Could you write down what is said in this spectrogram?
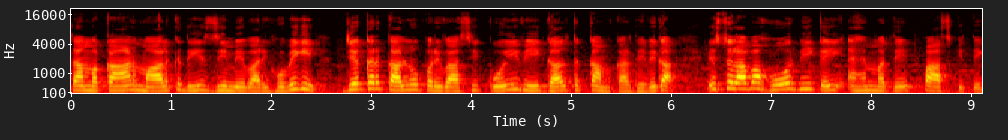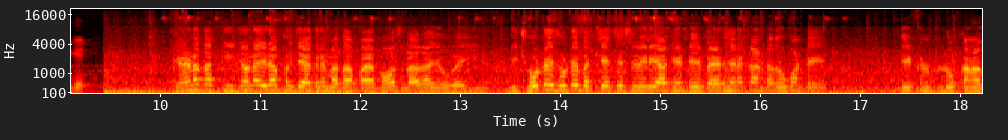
ਤਾਂ ਮਕਾਨ ਮਾਲਕ ਦੀ ਜ਼ਿੰਮੇਵਾਰੀ ਹੋਵੇਗੀ। ਜੇਕਰ ਕੱਲ ਨੂੰ ਪਰਿਵਾਸੀ ਕੋਈ ਵੀ ਗਲਤ ਕੰਮ ਕਰ ਦੇਵੇਗਾ। ਇਸ ਤੋਂ ਇਲਾਵਾ ਹੋਰ ਵੀ ਕਈ ਅਹਿਮ ਮਤੇ ਪਾਸ ਕੀਤੇ ਗਏ। ਕਹਿਣਾ ਤਾਂ ਕੀ ਚਾਹੁੰਦਾ, ਜਿਹੜਾ ਪੰਚਾਇਤ ਨੇ ਮਤਾ ਪਾਇਆ, ਬਹੁਤ ਸ਼ਲਾਘਾਯੋਗ ਹੈ ਜੀ। ਵੀ ਛੋਟੇ ਛੋਟੇ ਬੱਚੇ ਇੱਥੇ ਸਵੇਰੇ ਆ ਕੇ ਅੱਡੇ 'ਤੇ ਬੈਠ ਜਾਂਦੇ ਘੰਟਾ ਦੋ ਘੰਟੇ ਦੇਖਣ ਲੋਕਾਂ ਨਾਲ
